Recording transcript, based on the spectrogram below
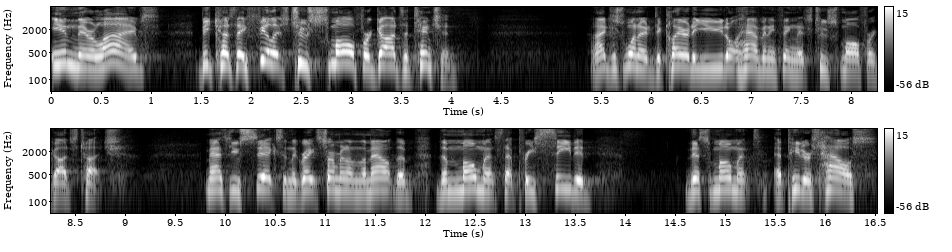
in their lives because they feel it's too small for God's attention. And I just want to declare to you, you don't have anything that's too small for God's touch. Matthew 6 in the Great Sermon on the Mount, the, the moments that preceded this moment at Peter's house,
